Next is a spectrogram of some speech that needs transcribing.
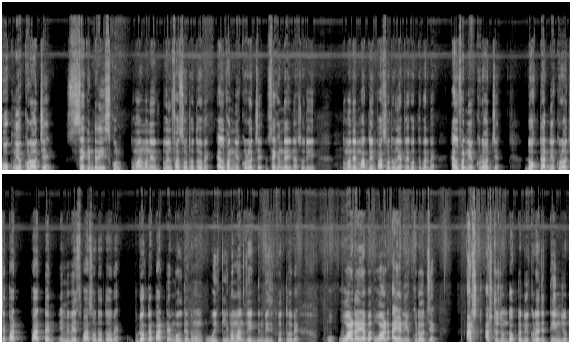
কুক নিয়োগ করা হচ্ছে সেকেন্ডারি স্কুল তোমার মানে টুয়েলভ পাস আউট হতে হবে। হেল্পার নিয়োগ করা হচ্ছে সেকেন্ডারি না সরি তোমাদের মাধ্যমিক পাস আউট হলে অ্যাপ্লাই করতে পারবে। হেল্পার নিয়োগ করা হচ্ছে। ডক্টর নিয়োগ করা হচ্ছে part part time MBBS pass out হতে হবে। ডক্টর পার্ট টাইম বলতে তোমার উইকলি বা মান্থলি একদিন ভিজিট করতে হবে। ওয়ার্ড আয়া বা ওয়ার্ড আয়া নিয়োগ করা হচ্ছে। আষ্ট আষ্টজন ডক্টর নিয়োগ করা হচ্ছে তিনজন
